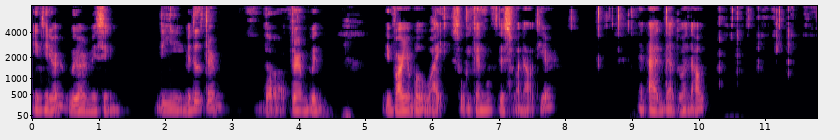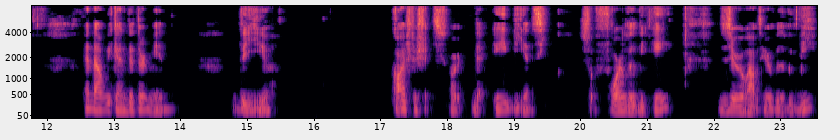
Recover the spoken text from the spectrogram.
In here, we are missing the middle term, the term with the variable y. So we can move this one out here and add that one out. And now we can determine the coefficients or the a, b, and c. So 4 will be a, 0 out here will be b,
